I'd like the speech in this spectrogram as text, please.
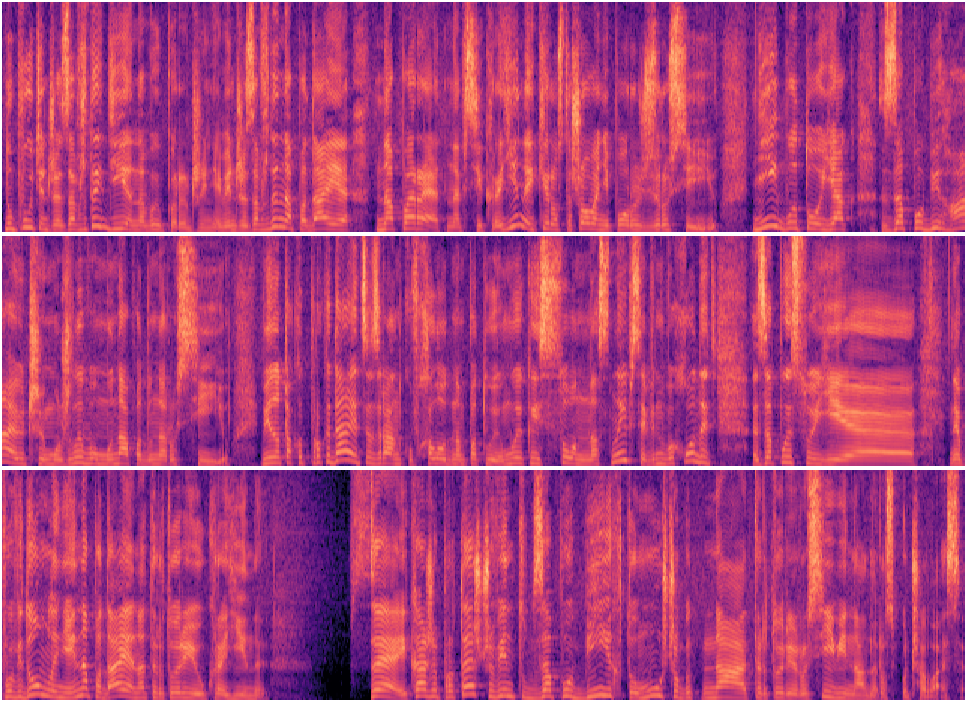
Ну Путін же завжди діє на випередження. Він же завжди нападає наперед на всі країни, які розташовані поруч з Росією, нібито як запобігаючи можливому нападу на Росію. Він отак от прокидається зранку в холодному поту. Йому якийсь сон наснився. Він виходить, записує повідомлення і нападає на територію України. Все, і каже про те, що він тут запобіг тому, щоб на території Росії війна не розпочалася.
